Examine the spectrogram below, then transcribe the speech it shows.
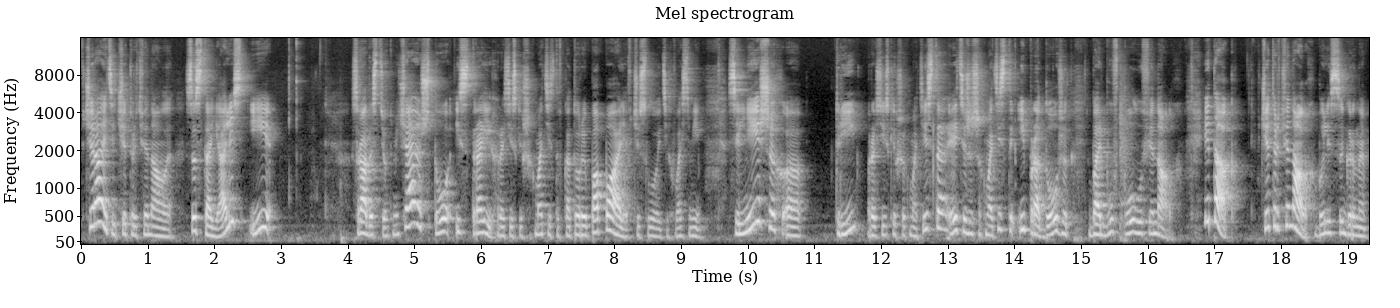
Вчера эти четвертьфиналы состоялись, и с радостью отмечаю, что из троих российских шахматистов, которые попали в число этих восьми сильнейших, э, три российских шахматиста. Эти же шахматисты и продолжат борьбу в полуфиналах. Итак, в четвертьфиналах были сыграны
